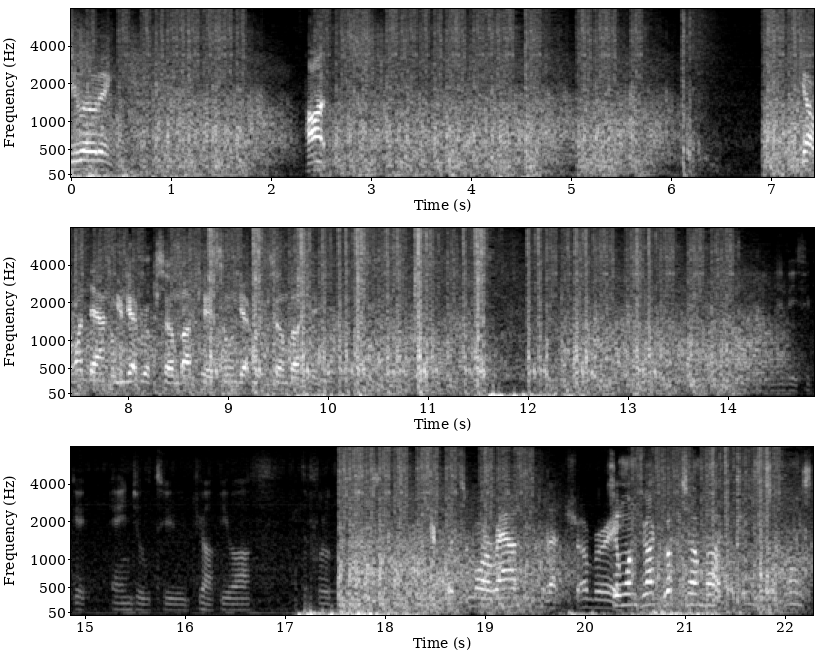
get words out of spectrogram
Reloading. Hot. Got one down Someone here. get Rookstone back here. Someone get Rookstone back here. Maybe if you get Angel to drop you off at the foot of the stairs. Put some more rounds into that shrubbery. Someone drag Rookstone back. Jesus Christ.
